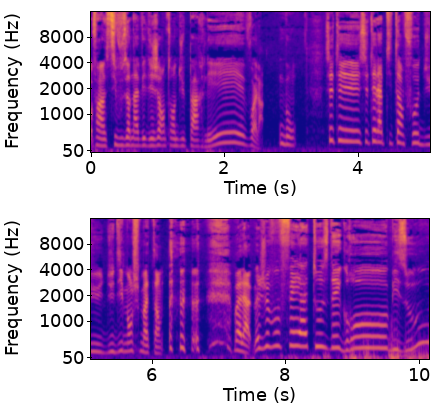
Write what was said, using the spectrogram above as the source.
enfin, si vous en avez déjà entendu parler. Voilà. Bon, c'était, la petite info du, du dimanche matin. voilà, ben, je vous fais à tous des gros bisous.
